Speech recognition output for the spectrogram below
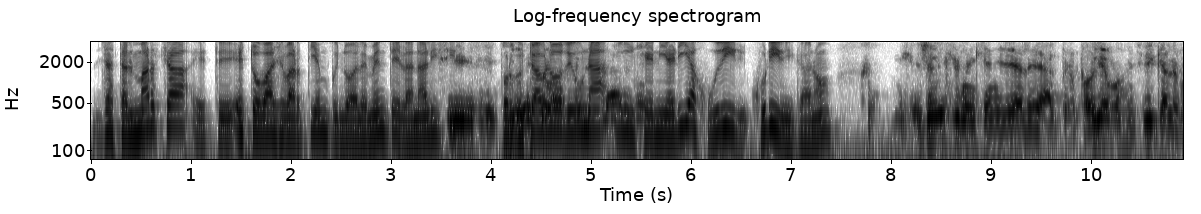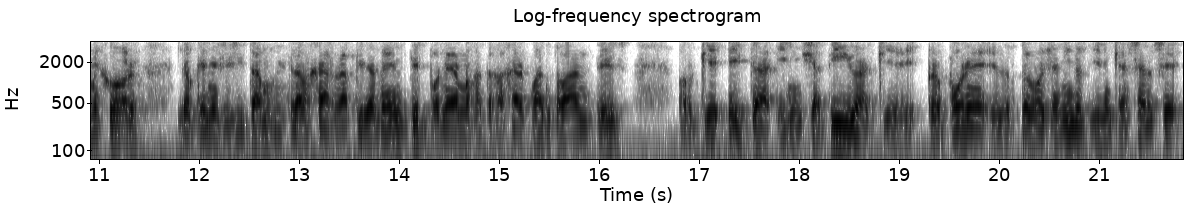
ya está en marcha, este, esto va a llevar tiempo indudablemente, el análisis, porque usted habló de una ingeniería jurídica, ¿no? Yo dije una ingeniería legal, pero podríamos decir que a lo mejor lo que necesitamos es trabajar rápidamente, ponernos a trabajar cuanto antes, porque esta iniciativa que propone el doctor Boyanino tiene que hacerse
